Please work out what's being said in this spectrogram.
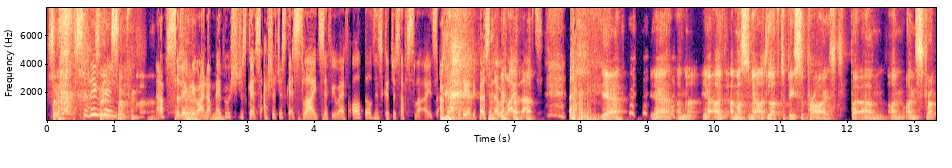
So, Absolutely. So something like that. Absolutely. Why not? Maybe we should just get. I should just get slides everywhere. If all buildings could just have slides, I'm probably the only person that would like that. yeah, yeah. I'm not. Yeah, I, I, must admit, I'd love to be surprised, but um, I'm I'm struggling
